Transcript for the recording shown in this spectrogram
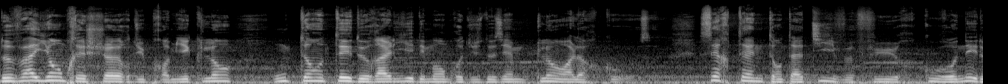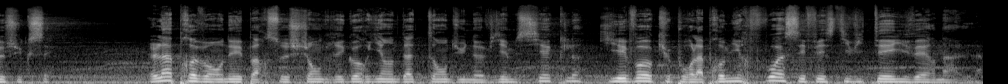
de vaillants prêcheurs du premier clan ont tenté de rallier des membres du deuxième clan à leur cause. Certaines tentatives furent couronnées de succès. La preuve en est par ce chant grégorien datant du IXe siècle qui évoque pour la première fois ces festivités hivernales.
